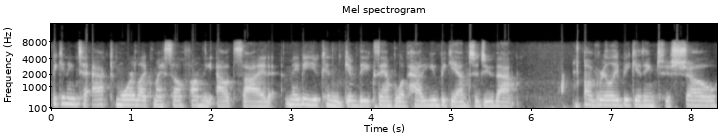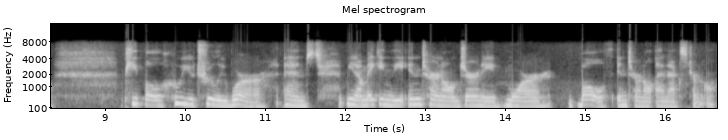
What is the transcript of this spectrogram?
beginning to act more like myself on the outside. Maybe you can give the example of how you began to do that, of really beginning to show people who you truly were and you know making the internal journey more both internal and external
